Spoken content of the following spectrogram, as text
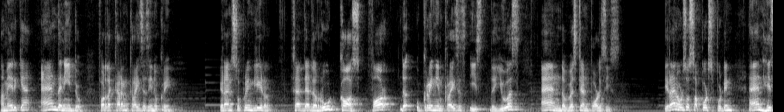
America, and the NATO for the current crisis in Ukraine. Iran's supreme leader said that the root cause for the Ukrainian crisis is the US and the Western policies. Iran also supports Putin and his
